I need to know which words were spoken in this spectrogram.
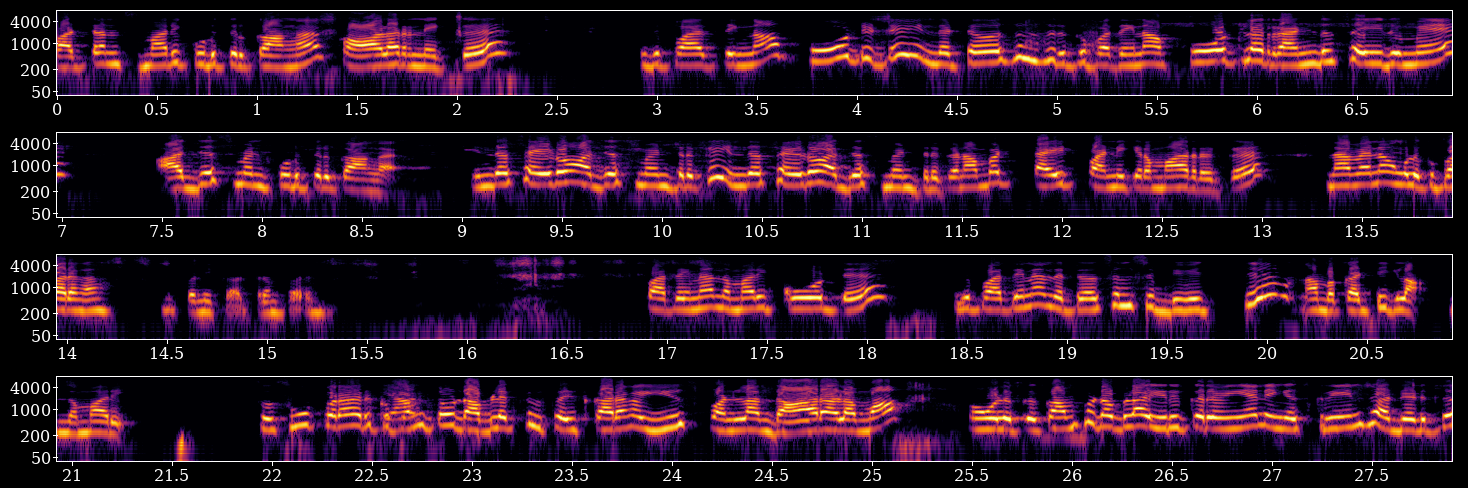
பட்டன்ஸ் மாதிரி கொடுத்துருக்காங்க. காலர் நெக்கு இது பாத்தீங்கன்னா போட்டுட்டு இந்த டர்சல்ஸ் இருக்கு பாத்தீங்கன்னா கோட்ல ரெண்டு சைடுமே அட்ஜஸ்ட்மெண்ட் கொடுத்துருக்காங்க. இந்த சைடும் அட்ஜஸ்ட்மெண்ட் இருக்கு இந்த சைடும் அட்ஜஸ்ட்மெண்ட் இருக்கு. நம்ம டைட் பண்ணிக்கிற மாதிரி இருக்கு. நான் வேணா உங்களுக்கு பாருங்க. இது பண்ணி காட்டுறேன் பாருங்க. பாத்தீங்கன்னா இந்த மாதிரி கோட்டு இது பாத்தீங்கன்னா இந்த ட்ரெஸ்ஸல்ஸ் இப்படி வச்சு நம்ம கட்டிக்கலாம். இந்த மாதிரி. ஸோ சூப்பரா இருக்கு. எம் டூ டபுள் எக்ஸல் சைஸ்காரங்க யூஸ் பண்ணலாம் தாராளமா. உங்களுக்கு கம்ஃபர்டபுளா இருக்கிறவங்க நீங்க ஸ்கிரீன்ஷாட் எடுத்து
